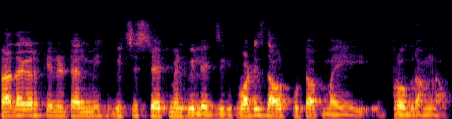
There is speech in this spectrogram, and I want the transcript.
Radhagar, can you tell me which statement will execute? What is the output of my program now?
